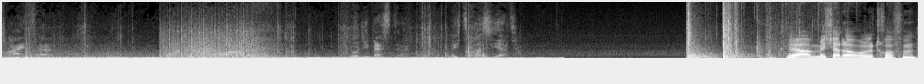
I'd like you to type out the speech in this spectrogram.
Scheiße! Nur Weste. Nichts passiert. Ja, mich hat er aber getroffen.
